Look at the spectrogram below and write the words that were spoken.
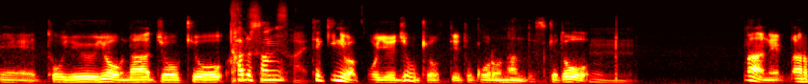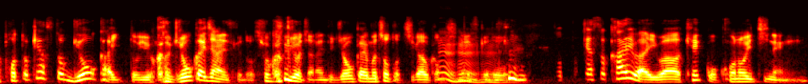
えーというような状況、ハルさん的にはこういう状況っていうところなんですけど、うんうん。まあね、あの、ポッドキャスト業界というか、業界じゃないですけど、職業じゃないんで、業界もちょっと違うかもしれないですけど、うんうんうん。ポッドキャスト界隈は結構この1年、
